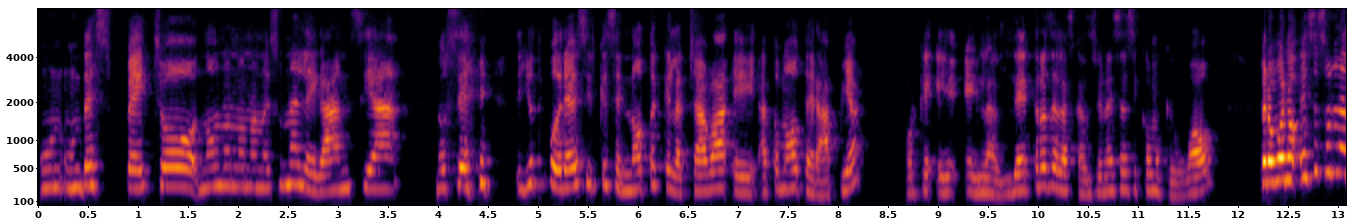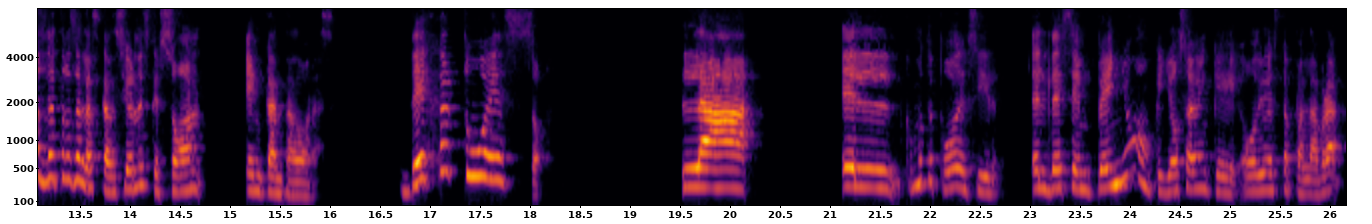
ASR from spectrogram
un, despecho, no, no, no, no, no es una elegancia, no sé, yo te podría decir que se nota que la chava eh, ha tomado terapia, porque eh, en las letras de las canciones es así como que wow, pero bueno, esas son las letras de las canciones que son encantadoras. Deja tú eso. La, el, ¿cómo te puedo decir? El desempeño, aunque yo saben que odio esta palabra,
